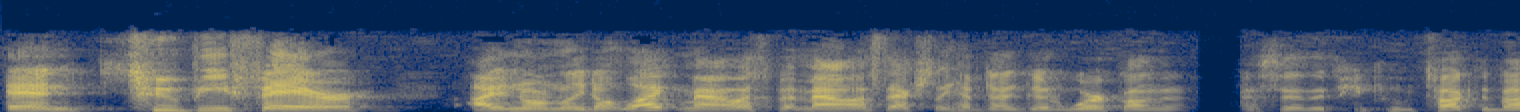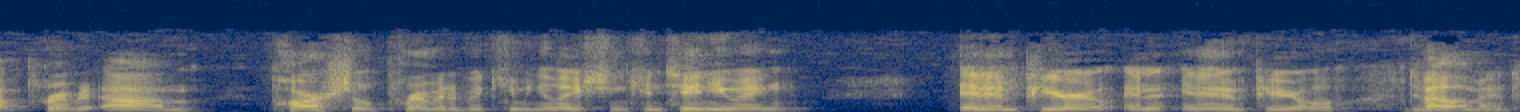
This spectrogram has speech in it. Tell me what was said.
And to be fair, I normally don't like Maoists, but Maoists actually have done good work on this. So the people who talked about um, partial primitive accumulation continuing in imperial in, in imperial development,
